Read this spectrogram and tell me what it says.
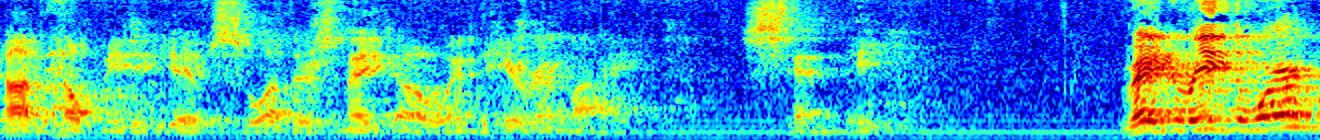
God, help me to give so others may go, and here am I. Send me. Ready to read the word?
